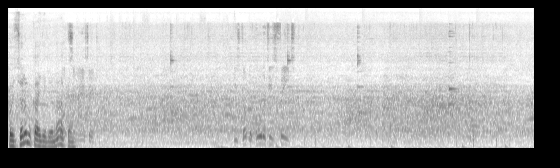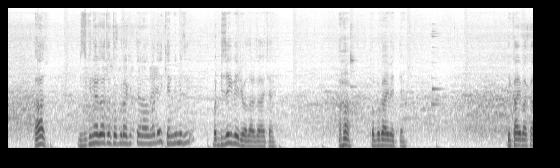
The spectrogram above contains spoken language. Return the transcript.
Pozisyonu mu kaydediyor? Ne yapıyor? Al. Bizimkiler zaten topu rakipten almadı. Kendimiz bize veriyorlar zaten. Aha. Topu kaybetti. Bir kay the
